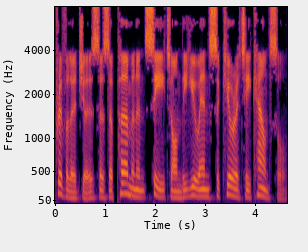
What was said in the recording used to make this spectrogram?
privileges as a permanent seat on the UN Security Council.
